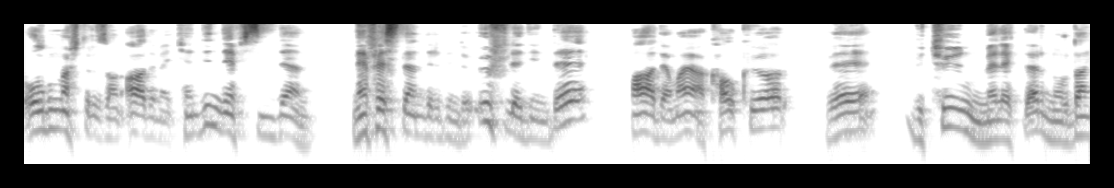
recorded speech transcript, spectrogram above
olgunlaştırır zaman Adem'e kendi nefsinden nefeslendirdiğinde, üflediğinde Adem ayağa kalkıyor ve bütün melekler nurdan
